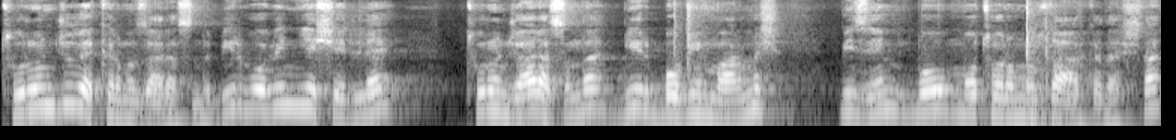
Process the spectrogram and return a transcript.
turuncu ve kırmızı arasında bir bobin, yeşille turuncu arasında bir bobin varmış bizim bu motorumuzda arkadaşlar.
